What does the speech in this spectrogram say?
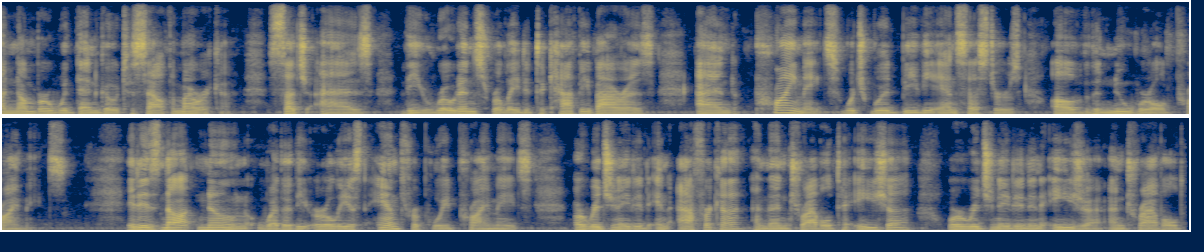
a number would then go to South America, such as the rodents related to capybaras and primates, which would be the ancestors of the New World primates. It is not known whether the earliest anthropoid primates originated in Africa and then traveled to Asia, or originated in Asia and traveled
